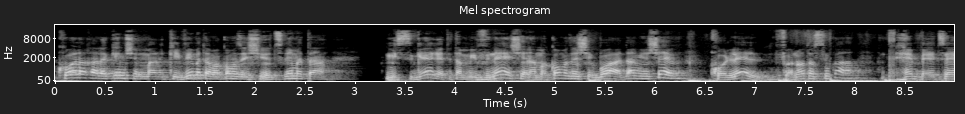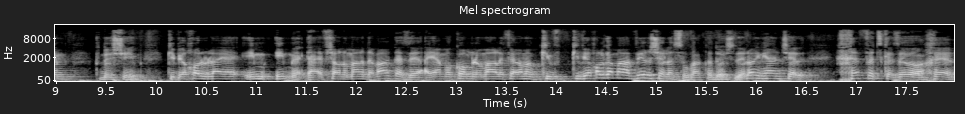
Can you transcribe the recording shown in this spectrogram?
כל החלקים שמרכיבים את המקום הזה, שיוצרים את. המסגרת, את המבנה של המקום הזה שבו האדם יושב, כולל דפנות הסוכה, הם בעצם קדושים. כביכול אולי אם, אם היה אפשר לומר דבר כזה, היה מקום לומר לפי הרמב"ם, כביכול גם האוויר של הסוכה קדוש. זה לא עניין של חפץ כזה או אחר,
